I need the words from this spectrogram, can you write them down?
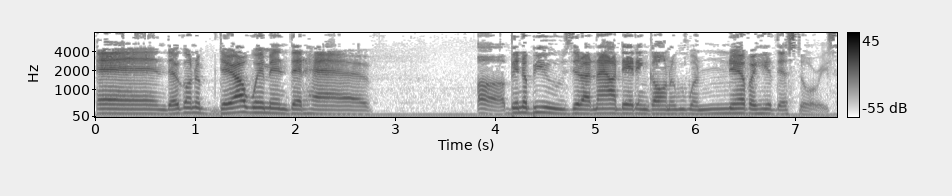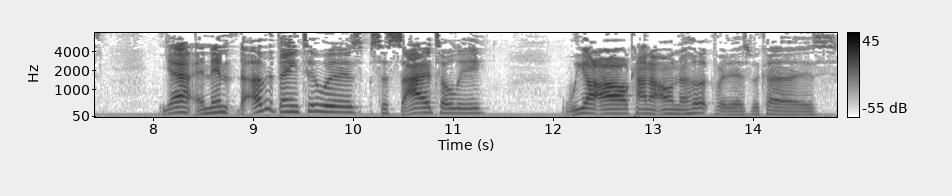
And they're gonna there are women that have uh, been abused that are now dead and gone and we will never hear their stories. Yeah, and then the other thing too is societally, we are all kind of on the hook for this because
